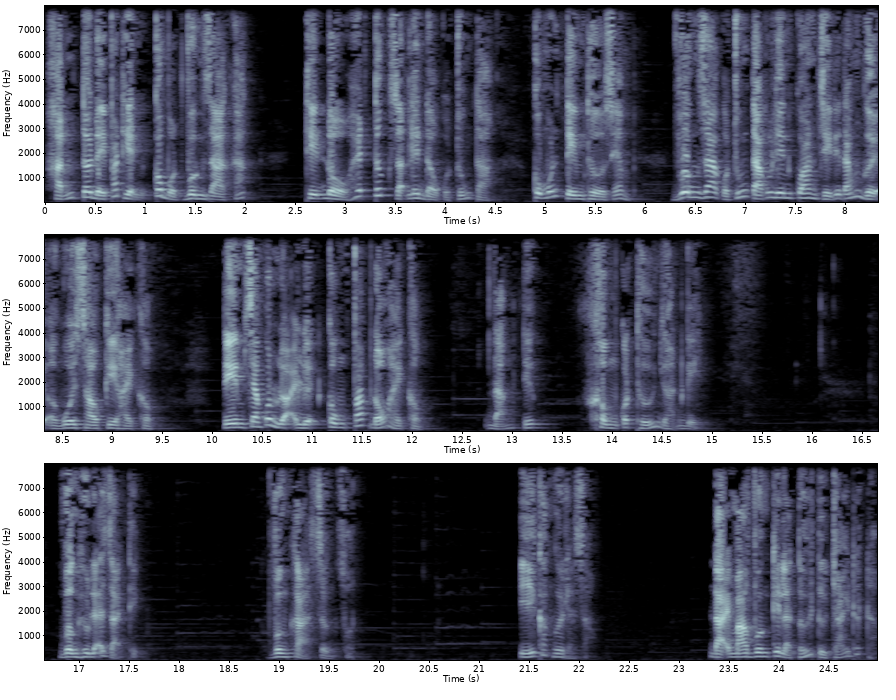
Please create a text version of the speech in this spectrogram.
Hắn tới đây phát hiện có một vương gia khác. Thì đổ hết tức giận lên đầu của chúng ta. Cũng muốn tìm thử xem. Vương gia của chúng ta có liên quan gì đến đám người ở ngôi sao kia hay không. Tìm xem có loại luyện công pháp đó hay không. Đáng tiếc. Không có thứ như hắn nghĩ. Vương Hưu Lẽ giải thích. Vương Khả sừng sốt. Ý các ngươi là sao? Đại ma vương kia là tới từ trái đất à?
